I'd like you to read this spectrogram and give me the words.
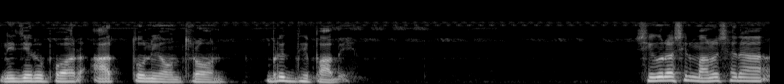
নিজের উপর আত্মনিয়ন্ত্রণ বৃদ্ধি পাবে। সিংহরাশির মানুষেরা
